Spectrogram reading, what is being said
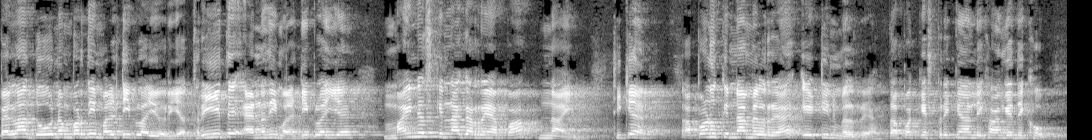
ਪਹਿਲਾਂ ਦੋ ਨੰਬਰ ਦੀ ਮਲਟੀਪਲਾਈ ਹੋ ਰਹੀ ਹੈ। 3 ਤੇ n ਦੀ ਮਲਟੀਪਲਾਈ ਹੈ। ਮਾਈਨਸ ਕਿੰਨਾ ਕਰ ਰਹੇ ਆਪਾਂ? 9 ਠੀਕ ਹੈ? ਆਪਾਂ ਨੂੰ ਕਿੰਨਾ ਮਿਲ ਰਿਹਾ? 18 ਮਿਲ ਰਿਹਾ। ਤਾਂ ਆਪਾਂ ਕਿਸ ਤਰੀਕੇ ਨਾਲ ਲਿਖਾਂਗੇ? ਦੇਖੋ।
